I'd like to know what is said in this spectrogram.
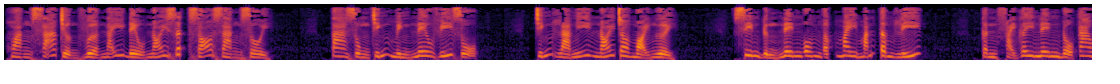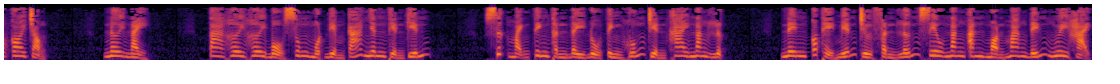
hoàng xã trưởng vừa nãy đều nói rất rõ ràng rồi. Ta dùng chính mình nêu ví dụ, chính là nghĩ nói cho mọi người. Xin đừng nên ôm ập may mắn tâm lý, cần phải gây nên độ cao coi trọng. Nơi này, ta hơi hơi bổ sung một điểm cá nhân thiện kiến. Sức mạnh tinh thần đầy đủ tình huống triển khai năng lực. Nên có thể miễn trừ phần lớn siêu năng ăn mòn mang đến nguy hại.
